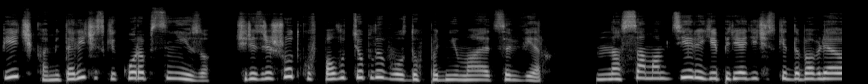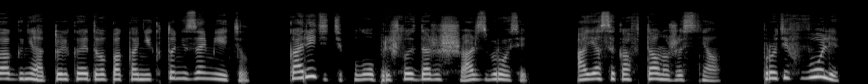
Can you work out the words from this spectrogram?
печка — металлический короб снизу. Через решетку в полу теплый воздух поднимается вверх. На самом деле я периодически добавляю огня, только этого пока никто не заметил. В карете тепло, пришлось даже шаль сбросить. А я с кафтан уже снял. Против воли,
